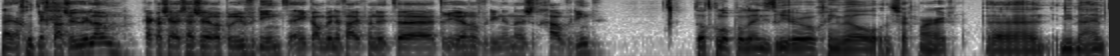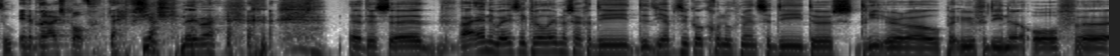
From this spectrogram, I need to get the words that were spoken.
Nou ja, goed. Ligt aan zijn uurloon. Kijk, als jij 6 euro per uur verdient en je kan binnen 5 minuten eh 3 euro verdienen, dan is het gauw verdiend. Dat klopt. Alleen die 3 euro ging wel zeg maar niet naar hem toe. In de bedrijfspot. Nee, precies. Nee, maar. Eh, dus, maar anyways, ik wil alleen maar zeggen, die, die- je hebt natuurlijk ook genoeg mensen die dus 3 euro per uur verdienen. Of eh,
